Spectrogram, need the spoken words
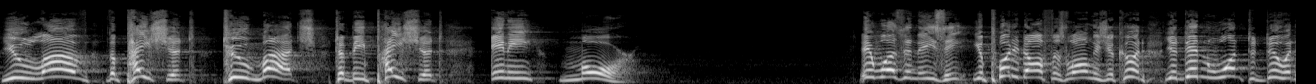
you love the patient too much to be patient anymore. It wasn't easy. You put it off as long as you could. You didn't want to do it,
